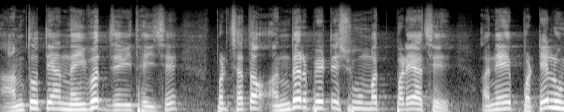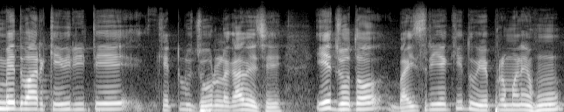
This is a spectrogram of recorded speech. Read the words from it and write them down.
આમ તો ત્યાં નહીવત જેવી થઈ છે, પણ છતાં અંદર પેટે શું મત પડ્યા છે અને પટેલ ઉમેદવાર કેવી રીતે કેટલું જોર લગાવે છે, એ જોતો ભાઈશ્રીએ કીધું, એ પ્રમાણે હું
